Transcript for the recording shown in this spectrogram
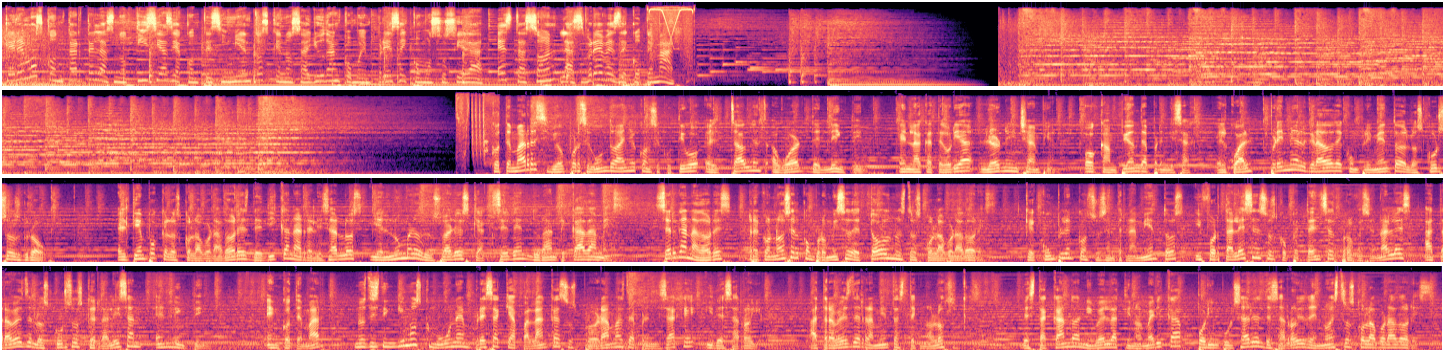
Queremos contarte las noticias y acontecimientos que nos ayudan como empresa y como sociedad. Estas son las breves de Cotemar. Cotemar recibió por segundo año consecutivo el Talent Award de LinkedIn en la categoría Learning Champion o campeón de aprendizaje, el cual premia el grado de cumplimiento de los cursos Grow, el tiempo que los colaboradores dedican a realizarlos y el número de usuarios que acceden durante cada mes. Ser ganadores reconoce el compromiso de todos nuestros colaboradores, que cumplen con sus entrenamientos y fortalecen sus competencias profesionales a través de los cursos que realizan en LinkedIn. En Cotemar nos distinguimos como una empresa que apalanca sus programas de aprendizaje y desarrollo a través de herramientas tecnológicas, destacando a nivel Latinoamérica por impulsar el desarrollo de nuestros colaboradores.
